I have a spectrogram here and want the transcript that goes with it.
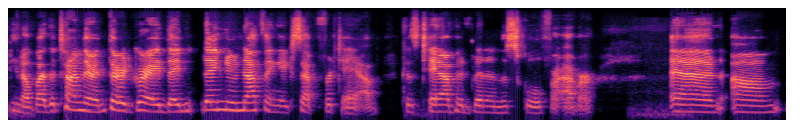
you know, by the time they're in third grade, they, they knew nothing except for Tab because Tab had been in the school forever. And, um,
